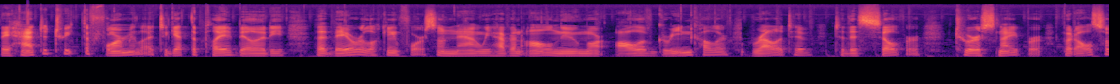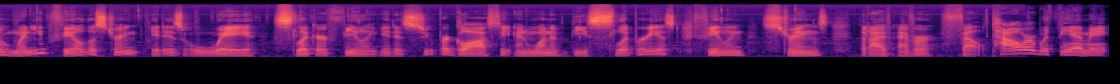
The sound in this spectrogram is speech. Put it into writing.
They had to tweak the formula to get the playability that they were looking for, so now we have an all new, more olive green color relative to this silver Tour Sniper, but also when you feel the string, it is way slicker feeling. It is super glossy and one of the slipperiest feeling strings that I've ever felt. Power with the M8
